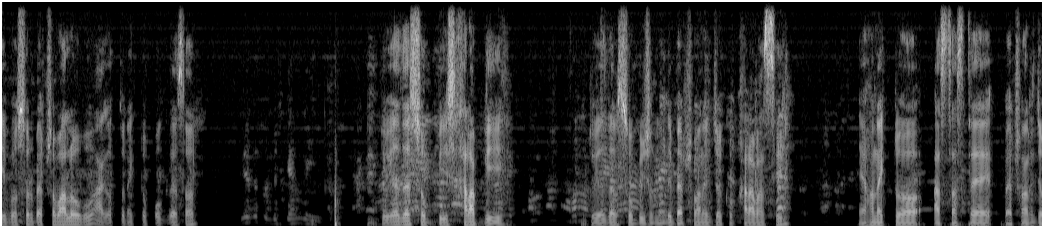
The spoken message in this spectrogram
এই বছর ব্যবসা ভালো হব আগত একটু প্রোগ্রেসর দুই হাজার চব্বিশ খারাপ কি? দুই হাজার চব্বিশের মধ্যে ব্যবসা বাণিজ্য খুব খারাপ আছিল। এখন একটু আস্তে আস্তে ব্যবসা বাণিজ্য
